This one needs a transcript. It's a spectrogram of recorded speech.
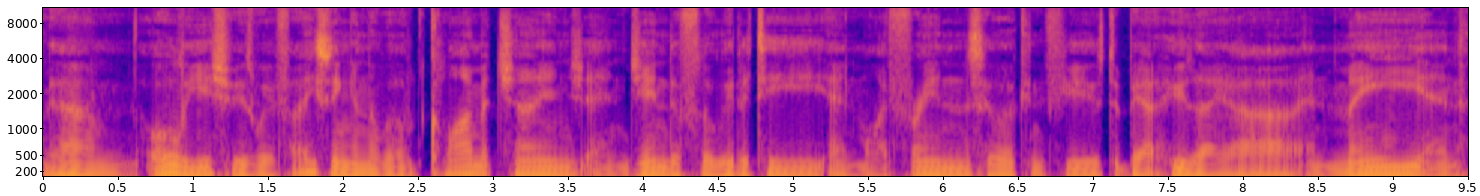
um, all the issues we're facing in the world climate change and gender fluidity, and my friends who are confused about who they are, and me, and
